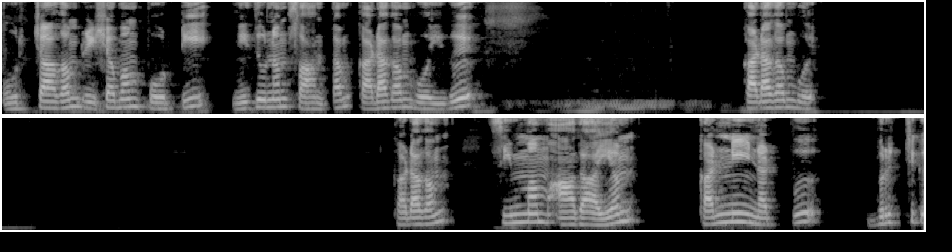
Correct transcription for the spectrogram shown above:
உற்சாகம் ரிஷபம் போட்டி மிதுனம் சாந்தம் கடகம் ஓய்வு கடகம் ஓய் கடகம் சிம்மம் ஆதாயம் கன்னி நட்பு விருச்சிக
